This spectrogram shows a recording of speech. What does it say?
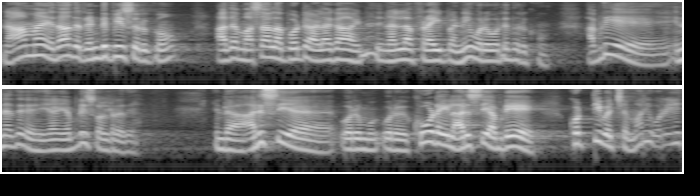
நாம் ஏதாவது ரெண்டு பீஸ் இருக்கும். அதை மசாலா போட்டு அழகாக என்ன நல்லா ஃப்ரை பண்ணி ஒரு ஒரு இது இருக்கும். அப்படியே என்னது எ- எப்படி சொல்கிறது இந்த அரிசியை ஒரு மு- ஒரு கூடையில் அரிசி அப்படியே கொட்டி வச்ச மாதிரி ஒரே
